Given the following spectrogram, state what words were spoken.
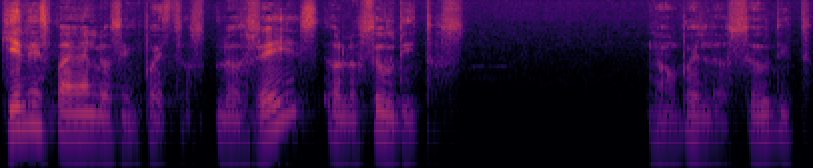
¿Quiénes pagan los impuestos? ¿Los reyes o los súbditos? No, pues los súbditos.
